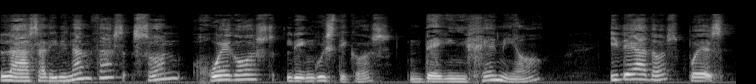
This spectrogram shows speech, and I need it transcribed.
Las adivinanzas son juegos lingüísticos de ingenio ideados pues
